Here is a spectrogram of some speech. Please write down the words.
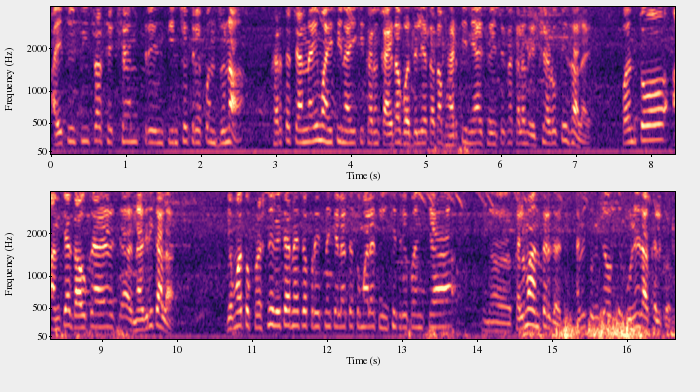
आय पी सीचा सेक्शन त्रे तीनशे त्रेपन्न जुना खरं तर त्यांनाही माहिती नाही की कारण कायदा बदललेत आता भारतीय न्याय संहितेचा कलम एकशे अडोतीस झाला आहे पण तो आमच्या गावकऱ्याच्या नागरिकाला जेव्हा तो प्रश्न विचारण्याचा प्रयत्न केला तर तुम्हाला तीनशे त्रेपन्नच्या कलमाअंतर्गत आम्ही तुमच्यावरती गुन्हे दाखल करू.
